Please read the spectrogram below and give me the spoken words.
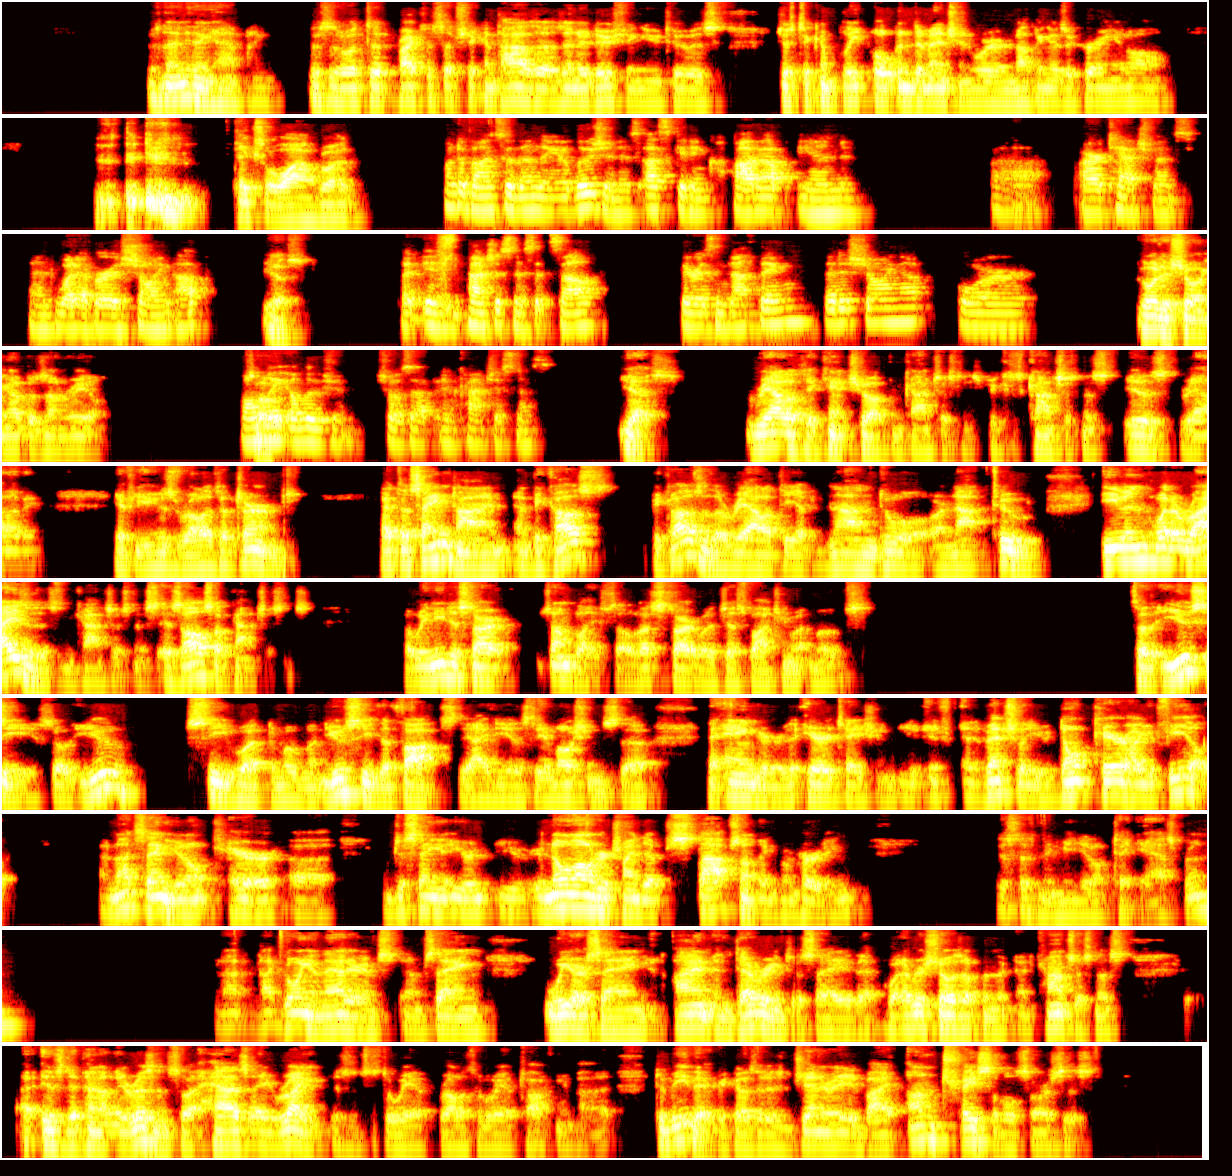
There's anything happening. This is what the practice of shikantaza is introducing you to is just a complete open dimension where nothing is occurring at all. Takes a while. Go ahead. Wonderful. So then the illusion is us getting caught up in uh, our attachments and whatever is showing up. Yes. But in consciousness itself, there is nothing that is showing up, or what is showing up is unreal. Only so, illusion shows up in consciousness. Yes. Reality can't show up in consciousness because consciousness is reality if you use relative terms. At the same time, and because because of the reality of non-dual or not two, even what arises in consciousness is also consciousness. But we need to start someplace. So let's start with just watching what moves. So that you see, so that you see what the movement, you see the thoughts, the ideas, the emotions, the, the anger, the irritation. You, if, eventually you don't care how you feel. I'm not saying you don't care. Uh, I'm just saying that you're, you're no longer trying to stop something from hurting. This doesn't mean you don't take aspirin not not going in that area. I'm, I'm saying we are saying I'm endeavoring to say that whatever shows up in the in consciousness uh, is dependently arisen. So it has a right. This is just a way of relative way of talking about it to be there because it is generated by untraceable sources.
